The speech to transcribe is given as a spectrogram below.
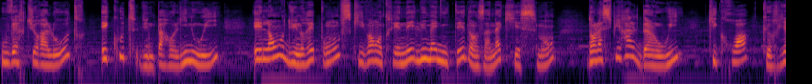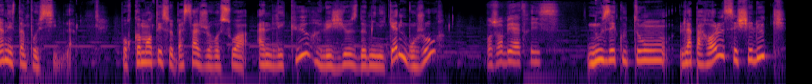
Ouverture à l'autre, écoute d'une parole inouïe, élan d'une réponse qui va entraîner l'humanité dans un acquiescement, dans la spirale d'un oui qui croit que rien n'est impossible. Pour commenter ce passage, je reçois Anne Lécure, religieuse dominicaine. Bonjour. Bonjour Béatrice. Nous écoutons la parole, c'est chez Luc,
